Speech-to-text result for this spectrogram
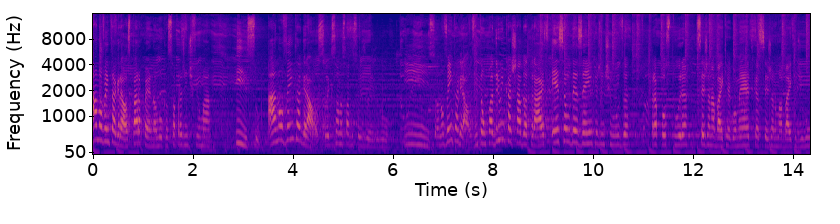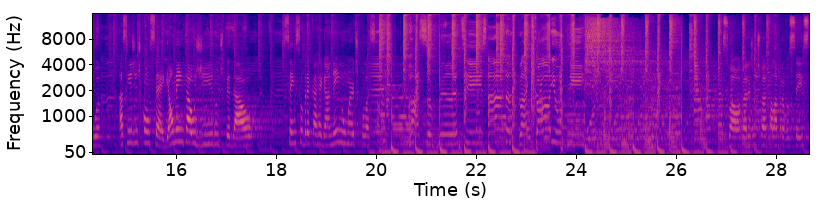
a 90 graus, para a perna, Lucas, só pra gente filmar. Isso, a 90 graus. Flexiona, sobe o seu joelho, Lu. Isso, a 90 graus. Então, quadril encaixado atrás, esse é o desenho que a gente usa para postura, seja na bike ergométrica, seja numa bike de rua. Assim a gente consegue aumentar o giro de pedal sem sobrecarregar nenhuma articulação. Pessoal, agora a gente vai falar para vocês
